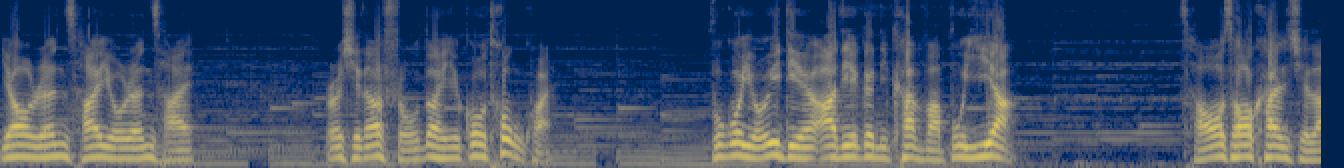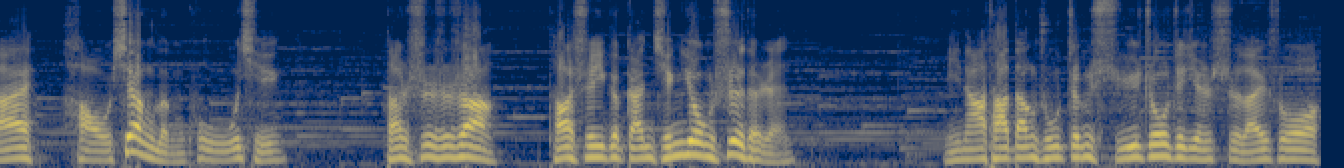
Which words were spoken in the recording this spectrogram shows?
要人才有人才，而且他手段也够痛快。不过有一点，阿爹跟你看法不一样。曹操看起来好像冷酷无情，但事实上他是一个感情用事的人。你拿他当初争徐州这件事来说，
